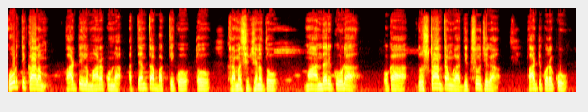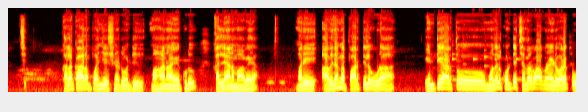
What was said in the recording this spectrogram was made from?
పూర్తి కాలం పార్టీలు మారకుండా అత్యంత భక్తితో క్రమశిక్షణతో మా అందరికి కూడా ఒక దృష్టాంతంగా దిక్సూచిగా పార్టీ కొరకు కలకాలం పనిచేసినటువంటి మహానాయకుడు కళ్యాణ మాగయ్య. మరి ఆ విధంగా పార్టీలో కూడా ఎన్టీఆర్తో మొదలుకొంటే చంద్రబాబు నాయుడు వరకు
